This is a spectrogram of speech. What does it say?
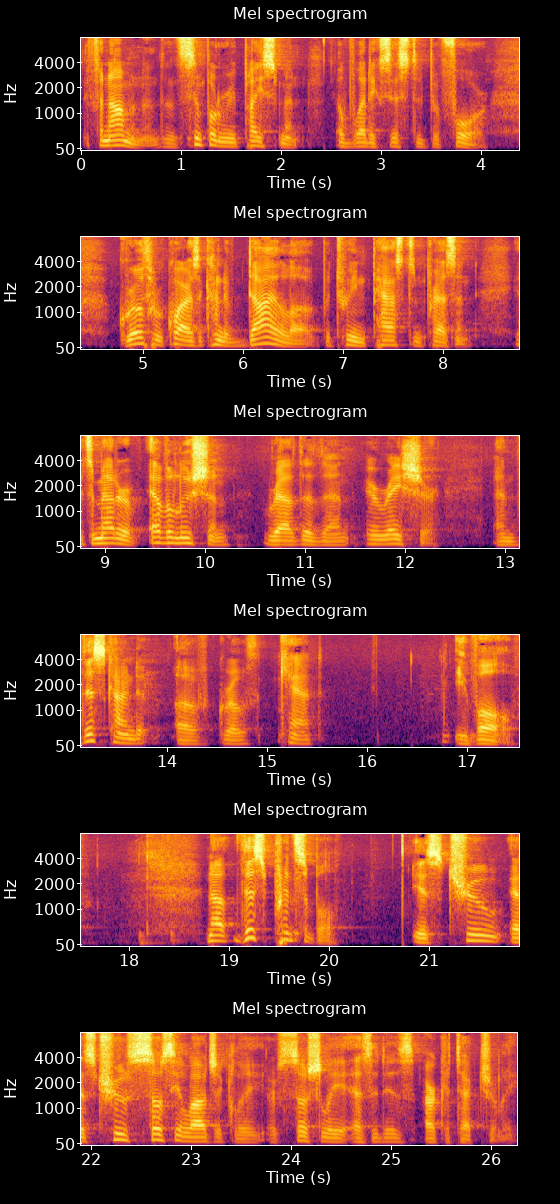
phenomenon than simple replacement of what existed before. Growth requires a kind of dialogue between past and present. It's a matter of evolution rather than erasure. And this kind of growth can't evolve. Now, this principle is true as true sociologically or socially as it is architecturally.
